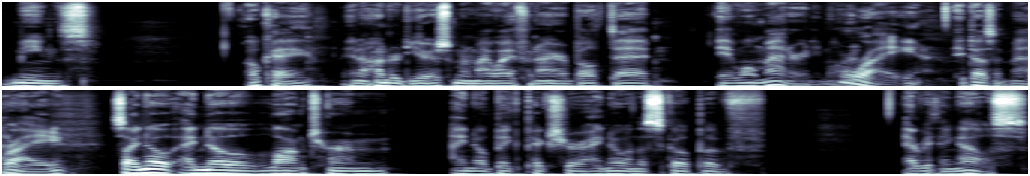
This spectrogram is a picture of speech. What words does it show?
means, okay, in a hundred years when my wife and I are both dead, it won't matter anymore. Right. It doesn't matter. Right. So I know I know long term, I know big picture, I know in the scope of everything else.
